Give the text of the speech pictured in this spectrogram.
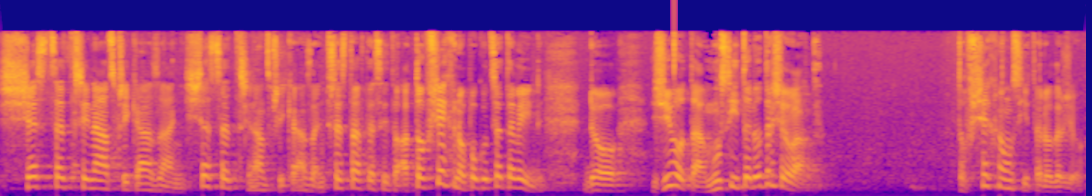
613 přikázání. 613 přikázání. Představte si to. A to všechno, pokud chcete vejít do života, musíte dodržovat. To všechno musíte dodržovat.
